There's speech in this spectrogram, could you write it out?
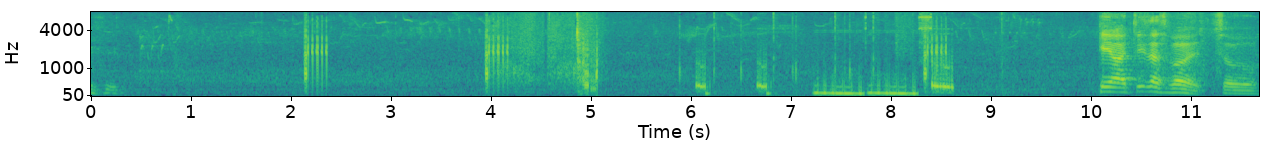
Okay, I think that's about it. So,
